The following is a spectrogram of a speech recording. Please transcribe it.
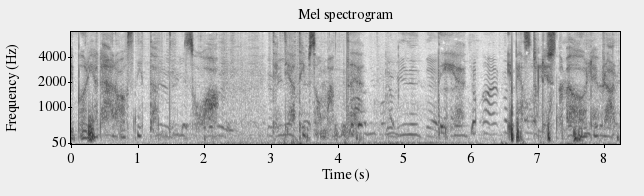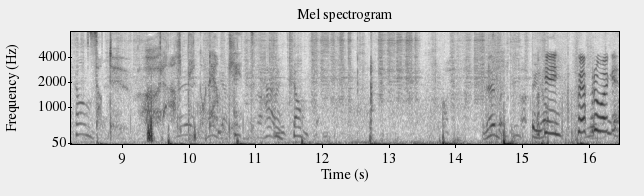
vi börjar det här avsnittet så tänkte jag tipsa om att eh, det är bäst att lyssna med hörlurar så att du hör allting ordentligt. Okej, får jag, fråga,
